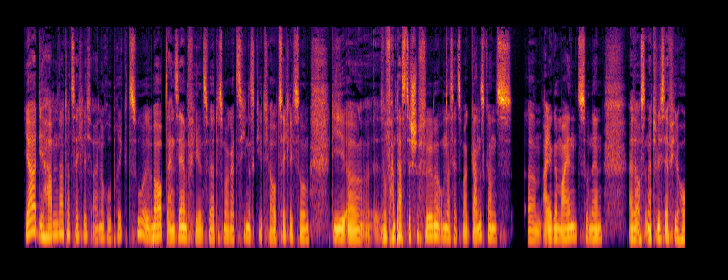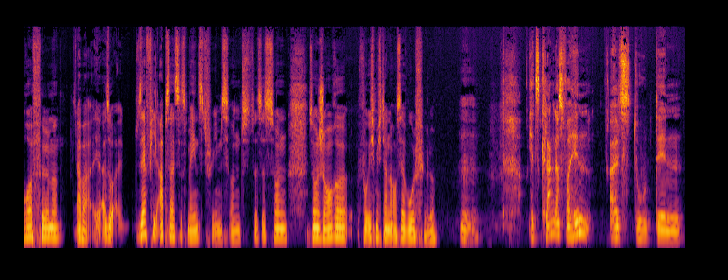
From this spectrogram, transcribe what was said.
Ja, die haben da tatsächlich eine Rubrik zu. Überhaupt ein sehr empfehlenswertes Magazin. Es geht ja hauptsächlich so um die äh, so fantastische Filme, um das jetzt mal ganz, ganz ähm, allgemein zu nennen. Also auch natürlich sehr viel Horrorfilme, aber also sehr viel abseits des Mainstreams. Und das ist so ein, so ein Genre, wo ich mich dann auch sehr wohlfühle. Mhm. Jetzt klang das vorhin, als du den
